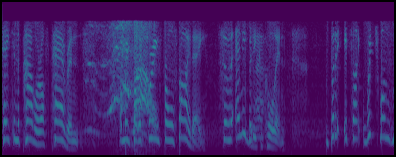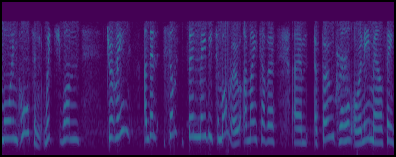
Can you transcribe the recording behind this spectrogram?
taking the power off parents. And we've got Wow. a free for all Friday, so that anybody Wow. can call in. But it's like, which one's more important? Which one? Do you know what I mean? And then some. Then maybe tomorrow I might have a um, a phone call or an email saying,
